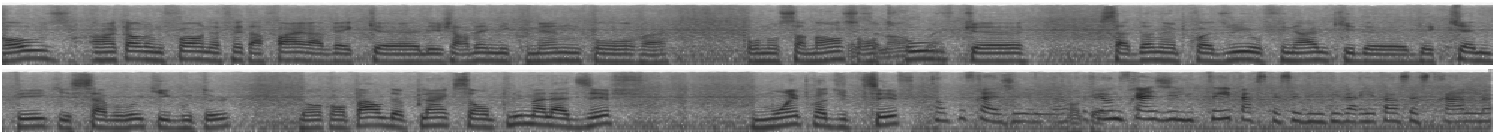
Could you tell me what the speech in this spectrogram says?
roses. Encore une fois, on a fait affaire avec euh, les jardins de pour, euh, pour nos semences. Les on semences, trouve ouais. que ça donne un produit au final qui est de, de qualité, qui est savoureux, qui est goûteux. Donc, on parle de plants qui sont plus maladifs, moins productifs, Ils sont plus fragiles. Là. Ils ont une fragilité parce que c'est des, des variétés ancestrales. Là.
